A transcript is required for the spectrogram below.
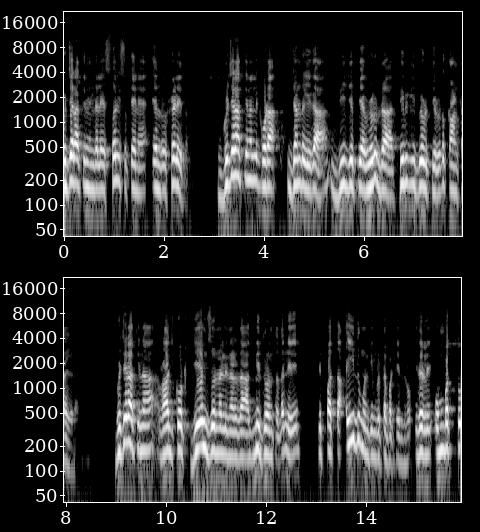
ಗುಜರಾತಿನಿಂದಲೇ ಸೋಲಿಸುತ್ತೇನೆ ಎಂದು ಹೇಳಿದರು. ಗುಜರಾತಿನಲ್ಲಿ ಕೂಡ ಜನರು ಈಗ ಬಿ ಜೆ ಪಿಯ ವಿರುದ್ಧ ತಿರುಗಿ ಬೀಳುತ್ತಿರುವುದು ಕಾಣ್ತಾ ಇದೆ. ಗುಜರಾತಿನ ರಾಜ್ಕೋಟ್ ಗೇಮ್ ಝೋನ್ನಲ್ಲಿ ನಡೆದ ಅಗ್ನಿ ದುರಂತದಲ್ಲಿ ಇಪ್ಪತ್ತ ಐದು ಮಂದಿ ಮೃತಪಟ್ಟಿದ್ದರು ಇದರಲ್ಲಿ ಒಂಬತ್ತು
